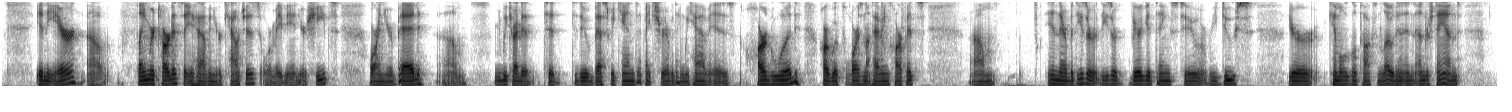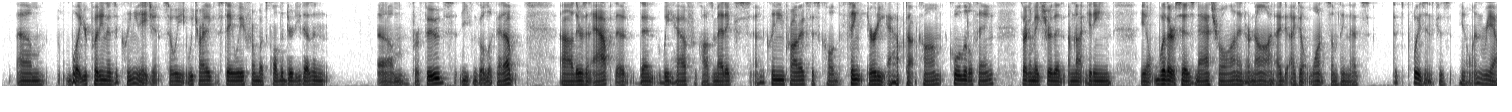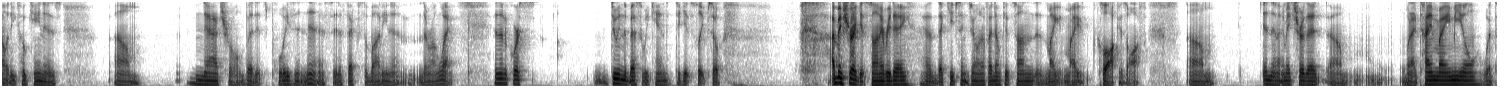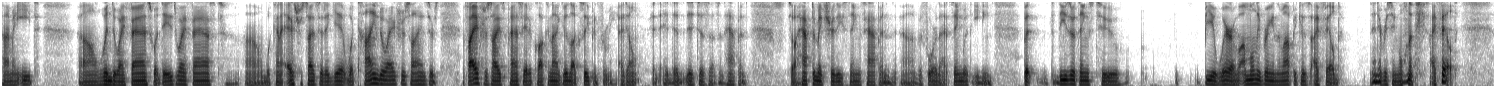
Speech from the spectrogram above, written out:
in the air, uh, flame retardants that you have in your couches, or maybe in your sheets, or in your bed. Um, we try to, to, to do best we can to make sure everything we have is hardwood, hardwood floors, not having carpets um, in there. But these are these are very good things to reduce your chemical toxin load and, and understand um, what you're putting as a cleaning agent. So we, we try to stay away from what's called the dirty dozen um, for foods. You can go look that up. Uh, there's an app that, that we have for cosmetics and cleaning products. It's called thinkdirtyapp.com. Cool little thing. So I can make sure that I'm not getting, you know, whether it says natural on it or not. I, I don't want something that's that's poison because, you know, in reality, cocaine is um, natural, but it's poisonous. It affects the body in the wrong way. And then, of course, doing the best that we can to get sleep. So I make sure I get sun every day. And that keeps things going. If I don't get sun, my my clock is off. Um, and then I make sure that um, when I time my meal, what time I eat, Uh, when do I fast? What days do I fast? Uh, what kind of exercise did I get? What time do I exercise? There's if I exercise past eight o'clock at night, good luck sleeping for me. I don't. It, it, it just doesn't happen. So I have to make sure these things happen uh, before that. Same with eating, but these are things to be aware of. I'm only bringing them up because I failed in every single one of these. I failed.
